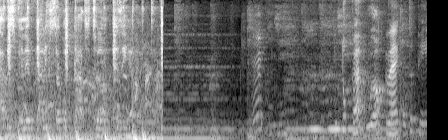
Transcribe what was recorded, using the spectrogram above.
I be spinning valley circle blocks till I'm busy. 어떡해? 뭐야? 왜? 어차피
